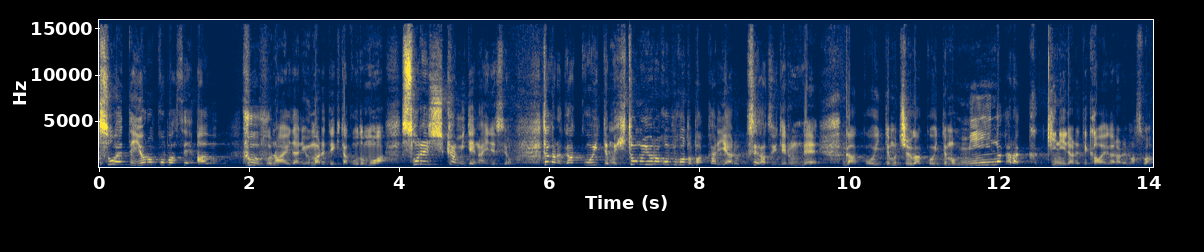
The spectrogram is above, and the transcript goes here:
そうやって喜ばせ合う夫婦の間に生まれてきた子供はそれしか見てないですよ。だから学校行っても人の喜ぶことばっかりやる癖がついてるんで学校行っても中学校行ってもみんなから気に入られて可愛がられますわ。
